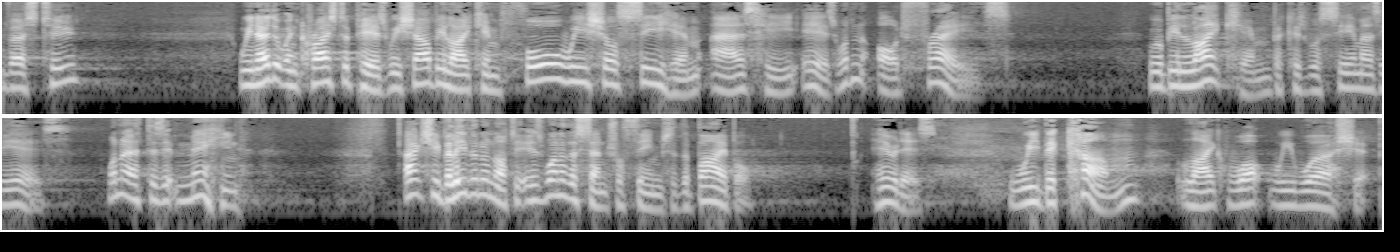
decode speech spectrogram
Verse 2. We know that when Christ appears, we shall be like him, for we shall see him as he is. What an odd phrase. We'll be like him because we'll see him as he is. What on earth does it mean? Actually, believe it or not, it is one of the central themes of the Bible. Here it is. We become like what we worship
